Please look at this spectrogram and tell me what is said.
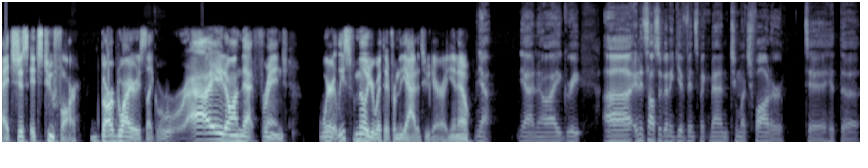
It's just it's too far. Barbed wire is like right on that fringe. We're at least familiar with it from the Attitude Era, you know. Yeah, yeah, no, I agree. Uh, and it's also going to give Vince McMahon too much fodder to hit the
